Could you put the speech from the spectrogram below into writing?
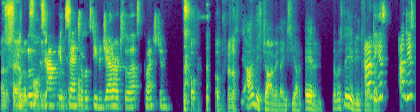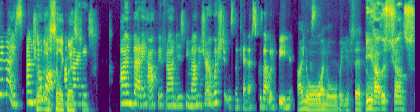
as I say, I look forward to happy and settled with Steven Gerrard. So that's the question. Andy's trying to be nice here, Aaron. There was no need for Andy is Andy's been nice, and you Don't know what? Silly questions. I, I'm very happy for Andy's new manager. I wished it was McInnes because that would have been. I know, excellent. I know, but you've said that. he had his chance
